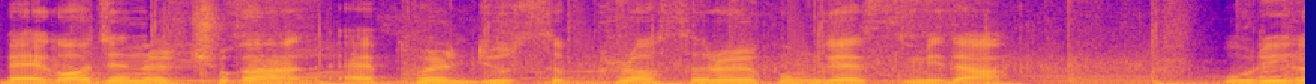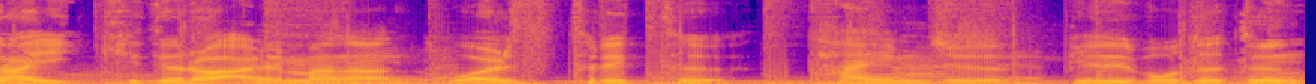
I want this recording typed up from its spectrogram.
매거진을 추가한 애플 뉴스 플러스를 공개했습니다. 우리가 익히 들어 알만한 월스트리트, 타임즈, 빌보드 등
